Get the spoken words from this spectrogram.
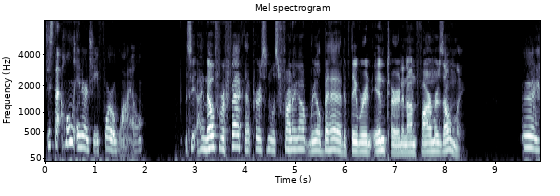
just that whole energy for a while. See, I know for a fact that person was fronting up real bad if they were an intern and on farmers only. Mm.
